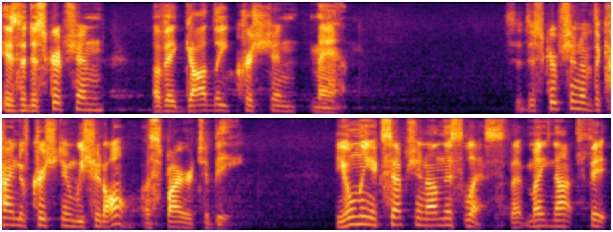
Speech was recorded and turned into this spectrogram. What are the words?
is a description of a godly Christian man. It's a description of the kind of Christian we should all aspire to be. The only exception on this list that might not fit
